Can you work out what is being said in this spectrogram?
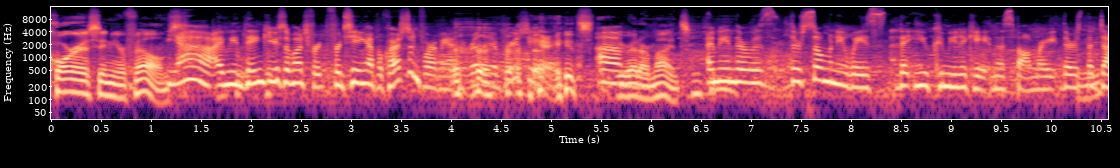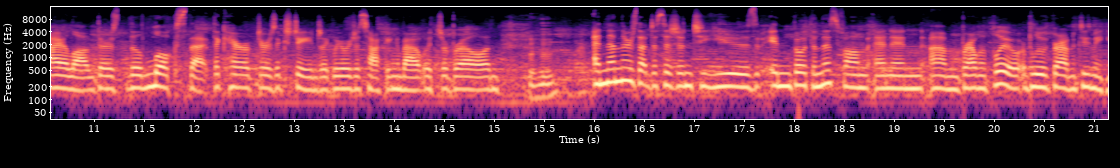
chorus in your films. Yeah, I mean, thank you so much for, for teeing up a question for me. I really appreciate Yeah, it. it's Um, you read our minds. I mean, there was there's so many ways that you communicate in this film, right? There's the dialogue, there's the looks that the characters exchange, like we were just talking about with Jabril, and and then there's that decision to use in both in this film and in um, Brown with Blue or Blue with Brown, excuse me,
